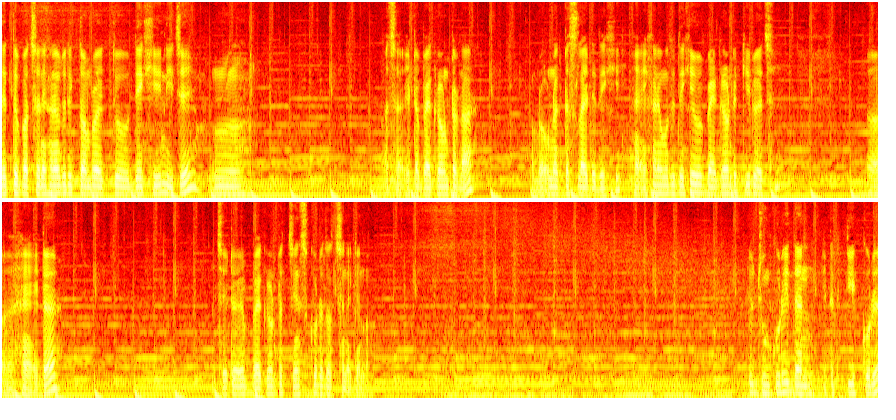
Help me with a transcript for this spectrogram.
দেখতে পাচ্ছেন এখানে যদি একটু আমরা একটু দেখি, নিচে আচ্ছা এটা ব্যাকগ্রাউন্ডটা না। আমরা অন্য একটা স্লাইডে দেখি। হ্যাঁ এখানের মধ্যে দেখি ব্যাকগ্রাউন্ডে কি রয়েছে। হ্যাঁ এটা আচ্ছা এটা ব্যাকগ্রাউন্ডটা চেঞ্জ করে যাচ্ছে না কেন? একটু জুম করি দেন এটা ক্লিক করে।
